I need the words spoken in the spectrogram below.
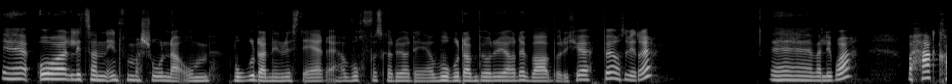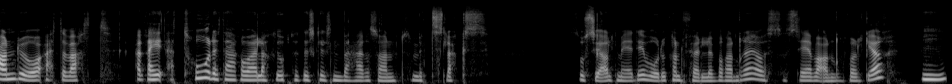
Eh, og litt sånn informasjon da om hvordan investere, og hvorfor skal du gjøre det, og hvordan burde du gjøre det, hva burde du kjøpe, osv. Eh, veldig bra. Og her kan du jo etter hvert jeg, jeg tror dette her også er lagt opp til at det skal liksom være sånn som et slags sosialt medie, hvor du kan følge hverandre og se hva andre folk gjør. Mm.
